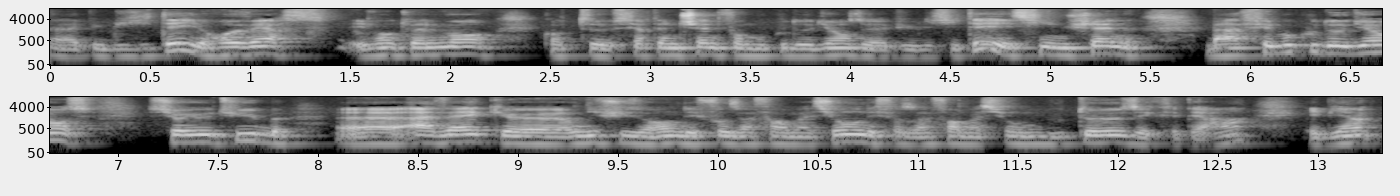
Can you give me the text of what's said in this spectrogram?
à la publicité. Il reverse éventuellement quand certaines chaînes font beaucoup d'audience de la publicité. Et si une chaîne bah, fait beaucoup d'audience sur YouTube avec en diffusant des fausses informations, des fausses informations douteuse, etc., eh bien,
